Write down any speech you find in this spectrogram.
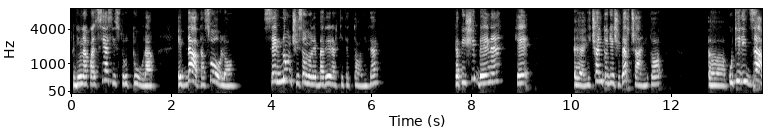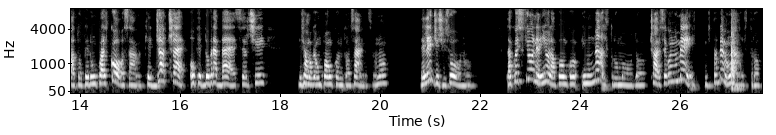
di una qualsiasi struttura è data solo se non ci sono le barriere architettoniche, capisci bene che eh, il 110% eh, utilizzato per un qualcosa che già c'è o che dovrebbe esserci, diciamo che è un po' un controsenso, no? Le leggi ci sono. La questione io la pongo in un altro modo, cioè secondo me il problema è un altro.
